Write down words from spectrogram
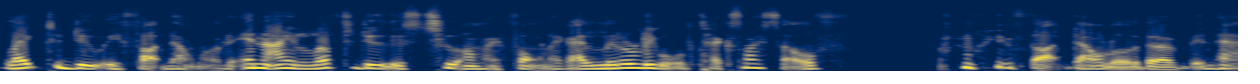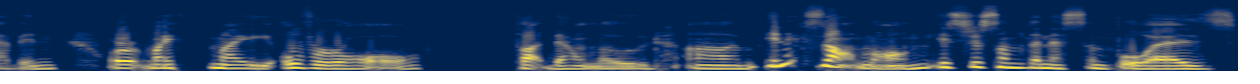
like to do a thought download. And I love to do this too on my phone. Like I literally will text myself my thought download that I've been having or my my overall thought download. Um, and it's not long. It's just something as simple as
